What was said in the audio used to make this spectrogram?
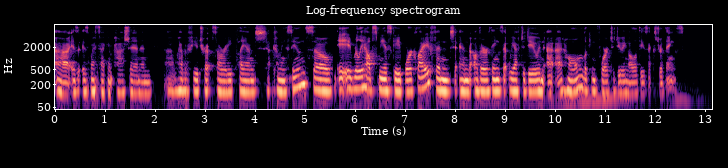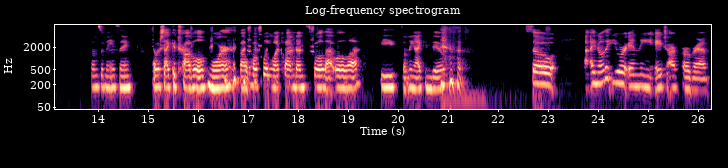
uh, is, is my second passion and uh, we have a few trips already planned coming soon so it, it, really helps me escape work life and and other things that we have to do and at, at home looking forward to doing all of these extra things sounds amazing i wish i could travel more but hopefully once i'm done school that will uh, be something i can do so I know that you were in the HR program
